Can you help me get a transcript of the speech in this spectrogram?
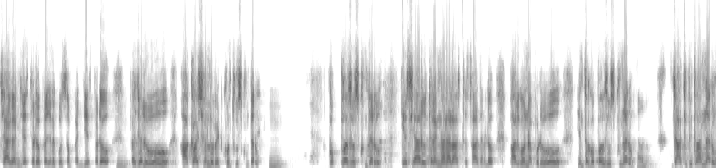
త్యాగం చేస్తాడో ప్రజల కోసం పనిచేస్తాడో. ప్రజలు ఆకాశంలో పెట్టుకొని చూసుకుంటారు. గొప్ప చూసుకుంటారు. కేసీఆర్ తెలంగాణ రాష్ట్ర సాధనలో పాల్గొన్నప్పుడు ఎంత గొప్పగా చూసుకున్నారు? జాతిపిత అన్నారు.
